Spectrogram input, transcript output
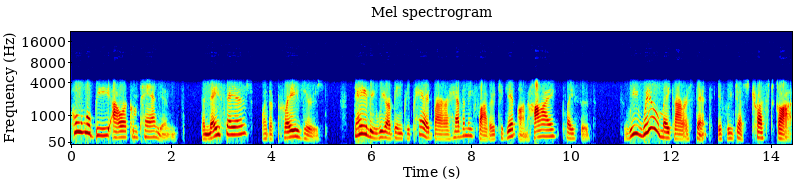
who will be our companions? The naysayers or the praisers? Daily, we are being prepared by our Heavenly Father to get on high places. We will make our ascent if we just trust God.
